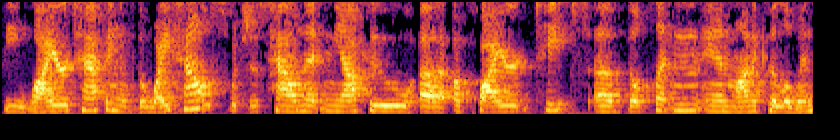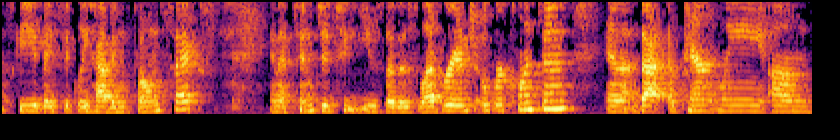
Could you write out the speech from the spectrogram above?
the wiretapping of the White House, which is how Netanyahu uh, acquired tapes of Bill Clinton and Monica Lewinsky basically having phone sex and attempted to use that as leverage over Clinton and that apparently um,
